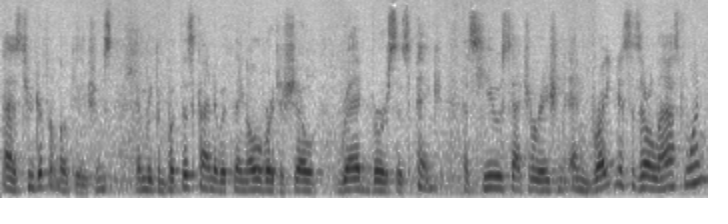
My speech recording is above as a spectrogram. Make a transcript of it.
as two different locations, and we can put this kind of a thing over to show red versus pink. That's hue, saturation, and brightness is our last one.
